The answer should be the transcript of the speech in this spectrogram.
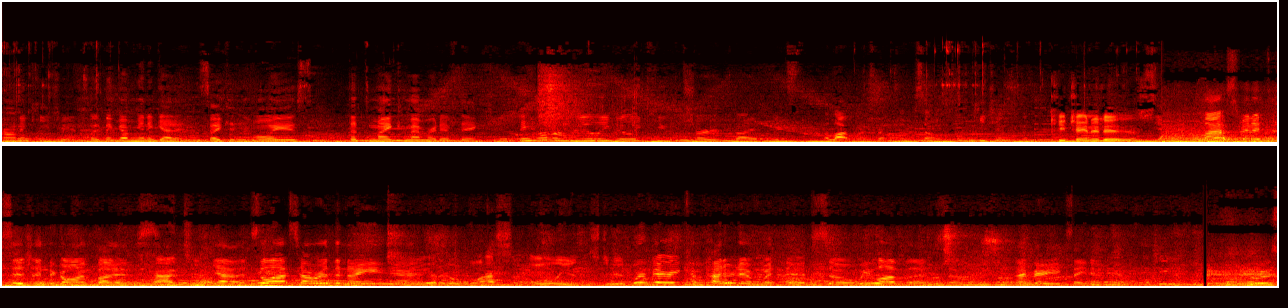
It on a keychain, so I think I'm gonna get it, so I can always. That's my commemorative thing. They have a really, really cute shirt, but it's a lot more expensive, so keychain's good. Keychain it is. Yeah. Last minute decision to go on Buzz. Had to. Yeah, it's the last hour of the night, We and gotta go blast some aliens, dude. we're very competitive with this, so we love this. So I'm very excited. Who's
